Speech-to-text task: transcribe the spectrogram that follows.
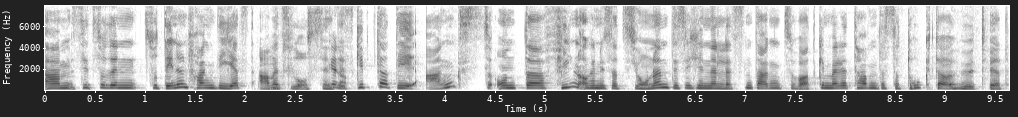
ähm, Sie zu, den, zu denen fragen, die jetzt arbeitslos sind. Genau. Es gibt da die Angst unter vielen Organisationen, die sich in den letzten Tagen zu Wort gemeldet haben, dass der Druck da erhöht wird.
